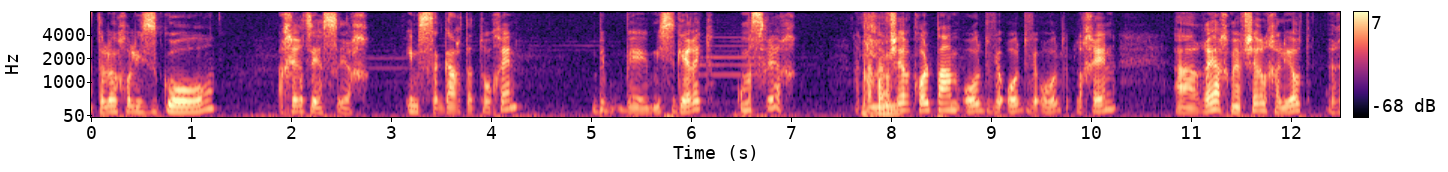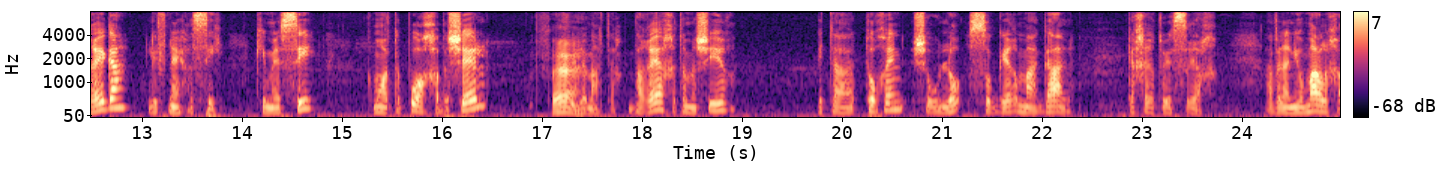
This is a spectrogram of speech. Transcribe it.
אתה לא יכול לסגור, אחרת זה יסריח. אם סגרת תוכן במסגרת, הוא מסריח. אתה נכון. מאפשר כל פעם עוד ועוד ועוד, לכן הריח מאפשר לך להיות רגע לפני השיא. כי משיא, כמו התפוח הבשל. למטה. בריח אתה משאיר את התוכן שהוא לא סוגר מעגל, כי אחרת הוא יסריח. אבל אני אומר לך,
